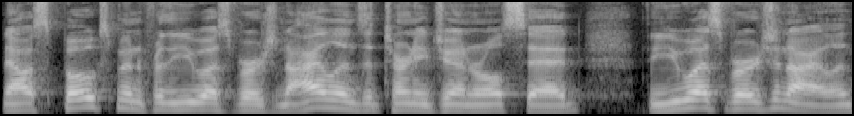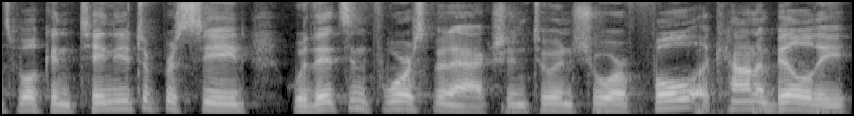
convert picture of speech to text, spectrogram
Now, a spokesman for the U.S. Virgin Islands Attorney General said the U.S. Virgin Islands will continue to proceed with its enforcement action to ensure full accountability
